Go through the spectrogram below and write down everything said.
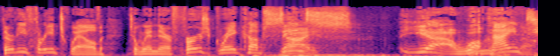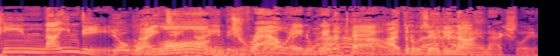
33-12 to win their first Grey Cup since Nice. Yeah, welcome. 1990. You're a welcome. long 1990 drought Winnipeg. in Wow. Winnipeg. I thought it was that. 89, actually.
